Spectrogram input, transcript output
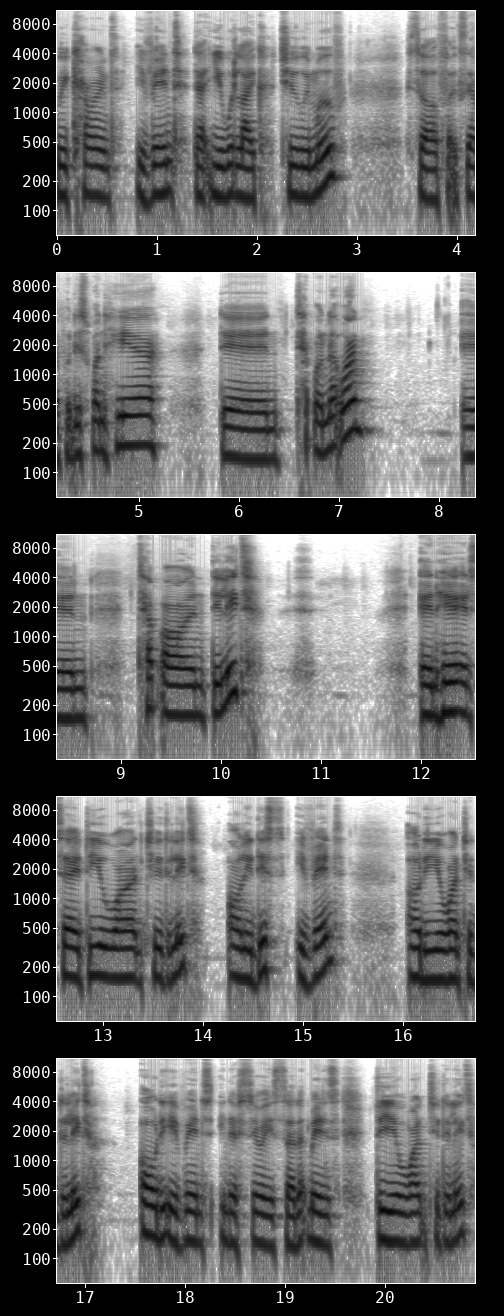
recurrent event that you would like to remove. So for example, this one here, then tap on that one and tap on delete. And here it says, do you want to delete only this event or do you want to delete all the events in the series? So that means, do you want to delete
